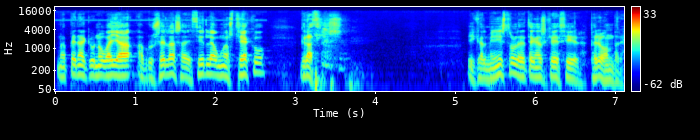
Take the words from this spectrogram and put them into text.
Una pena que uno vaya a Bruselas a decirle a un austriaco gracias. Y que al ministro le tengas que decir, pero hombre,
